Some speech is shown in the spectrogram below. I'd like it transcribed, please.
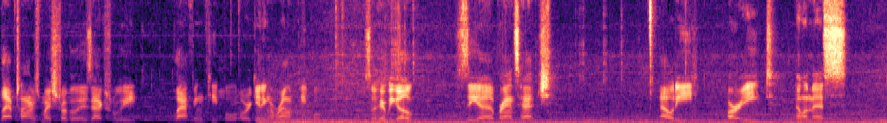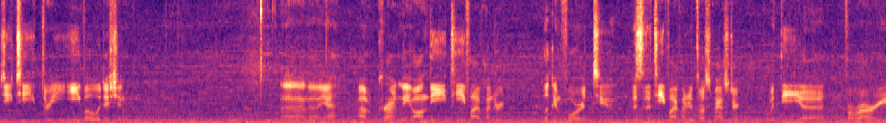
lap times. My struggle is actually lapping people or getting around people. So here we go. This is the uh, Brands Hatch Audi R8 LMS GT3 Evo edition. And uh, yeah, I'm currently on the T500. Looking forward to this is the T500 Thrustmaster with the uh, Ferrari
